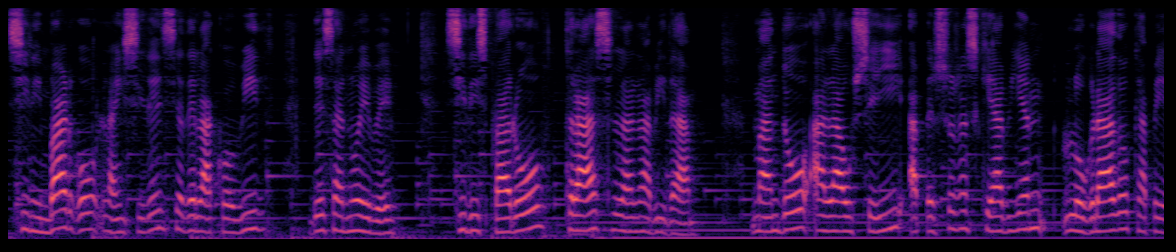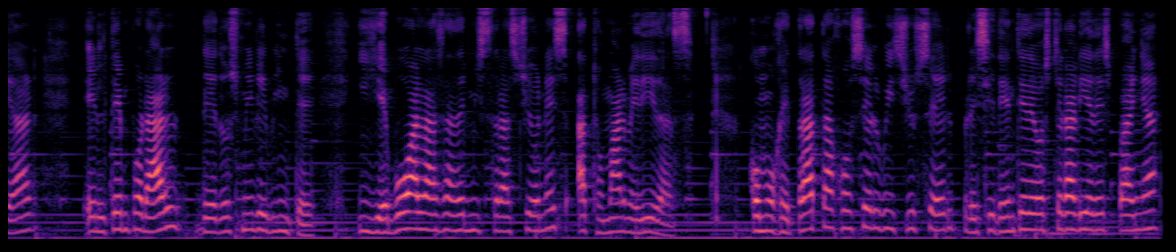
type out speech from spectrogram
Sin embargo, la incidencia de la COVID-19 se disparó tras la Navidad. Mandó a la UCI a personas que habían logrado capear el temporal de 2020 y llevó a las administraciones a tomar medidas. Como retrata José Luis Yusel, presidente de Hostelería de España,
